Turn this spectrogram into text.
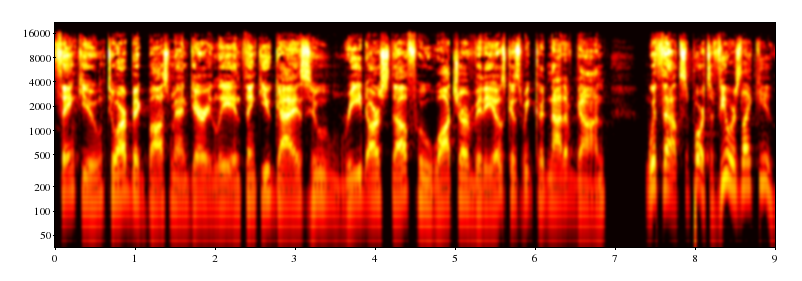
Thank you to our big boss man, Gary Lee. And thank you guys who read our stuff, who watch our videos, because we could not have gone without supports of viewers like you.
